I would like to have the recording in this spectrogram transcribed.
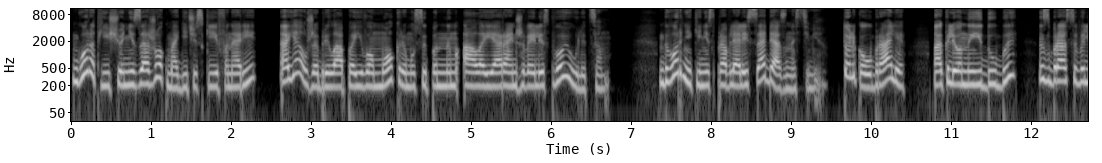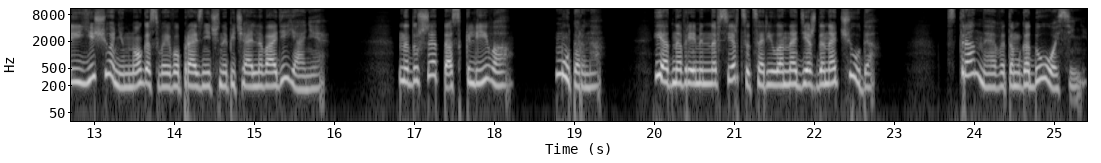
Город еще не зажег магические фонари, а я уже брела по его мокрым, усыпанным алой и оранжевой листвой улицам. Дворники не справлялись с обязанностями, только убрали, а клены и дубы сбрасывали еще немного своего празднично-печального одеяния. На душе тоскливо, муторно и одновременно в сердце царила надежда на чудо. Странная в этом году осень.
